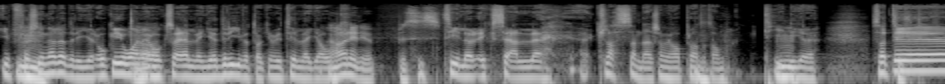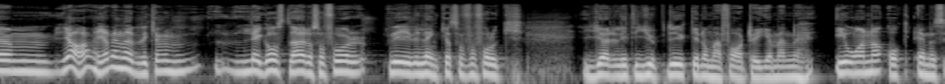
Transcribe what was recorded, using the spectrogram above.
för mm. sina rederier. Och Johan ja. är också LNG-drivet kan vi tillägga. Och ja, det är det. Precis. Tillhör Excel-klassen där som vi har pratat om tidigare. Mm. Så att, eh, ja, jag vet inte, vi kan lägga oss där och så får vi länka så får folk göra lite djupdyk i de här fartygen. Men Iona och MSC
